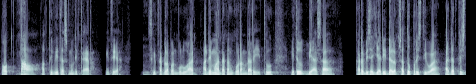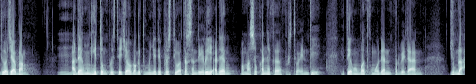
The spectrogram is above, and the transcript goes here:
total aktivitas militer gitu ya. Hmm. Sekitar 80-an. Ada yang mengatakan kurang dari itu. Itu biasa karena bisa jadi dalam satu peristiwa ada peristiwa cabang. Mm. Ada yang menghitung peristiwa cabang itu menjadi peristiwa tersendiri, ada yang memasukkannya ke peristiwa inti. Itu yang membuat kemudian perbedaan jumlah.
